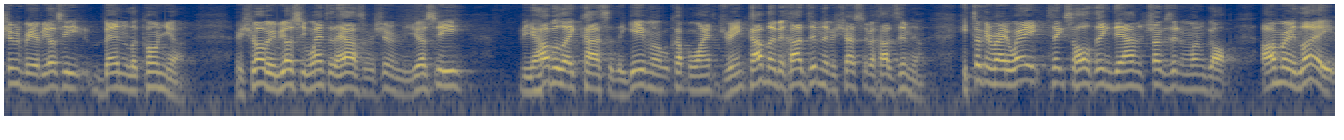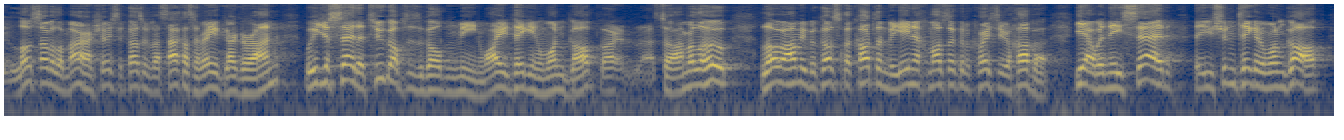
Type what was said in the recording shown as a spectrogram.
Shimon Rabbi Yossi ben Lakonia. Rabbi Yossi went to the house of Rabbi Yossi. They gave him a cup of wine to drink. He took it right away, takes the whole thing down, chugs it in one gulp. We just said that two gulps is the golden mean. Why are you taking one gulp? So Yeah, when they said that you shouldn't take it in one gulp,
